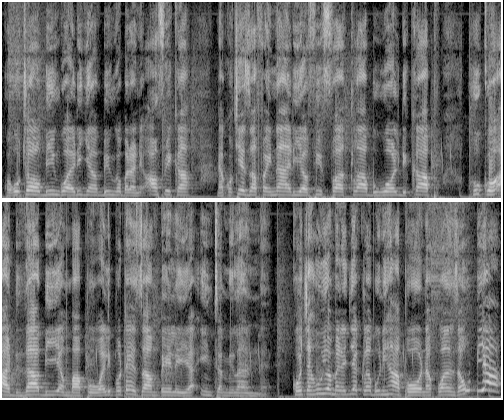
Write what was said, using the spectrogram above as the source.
kwa kutoa ubingwa wa ligi ya mabingwa barani Afrika na kucheza fainali ya FIFA Club World Cup huko Abu Dhabi ambapo walipoteza mbele ya Inter Milan. Kocha huyo amerejea klabuni hapo na kuanza upya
